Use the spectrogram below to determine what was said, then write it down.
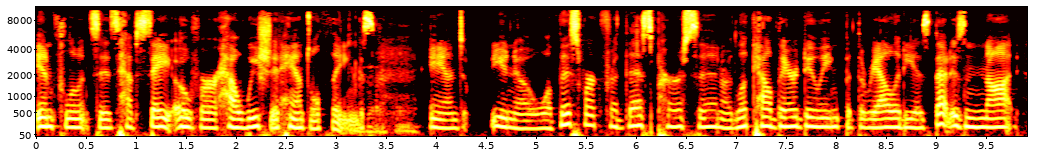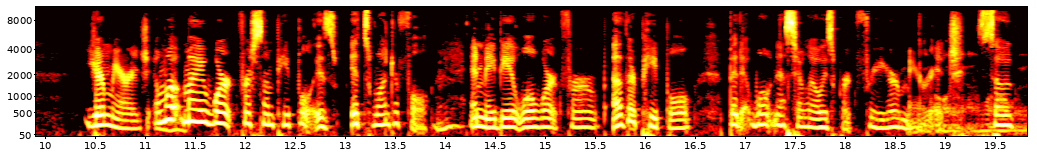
influences have say over how we should handle things. And you know, well, this worked for this person, or look how they're doing. But the reality is that is not your marriage. And what might work for some people is it's wonderful. And maybe it will work for other people, but it won't necessarily always work for your marriage. yeah, so, always.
